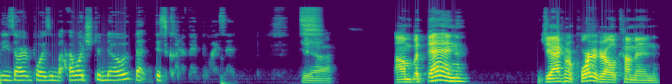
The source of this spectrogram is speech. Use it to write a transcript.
these aren't poison, but I want you to know that this could have been poison. Yeah. Um, but then Jack and Reporter Girl come in,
